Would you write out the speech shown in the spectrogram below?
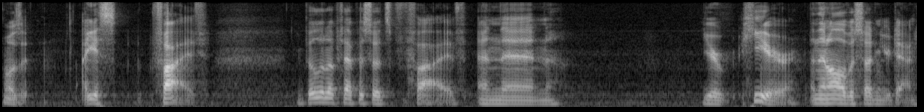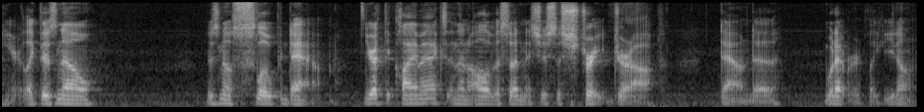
What was it? I guess five. You build it up to episodes five, and then you're here and then all of a sudden you're down here. Like there's no there's no slope down. You're at the climax and then all of a sudden it's just a straight drop down to whatever. Like you don't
